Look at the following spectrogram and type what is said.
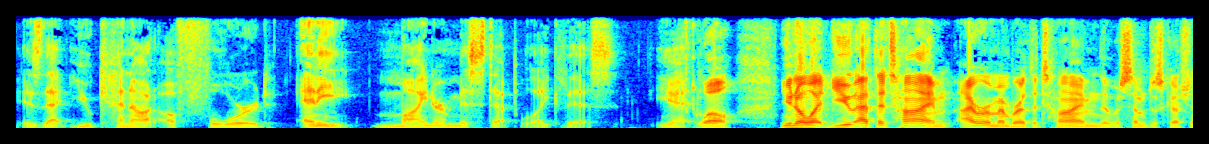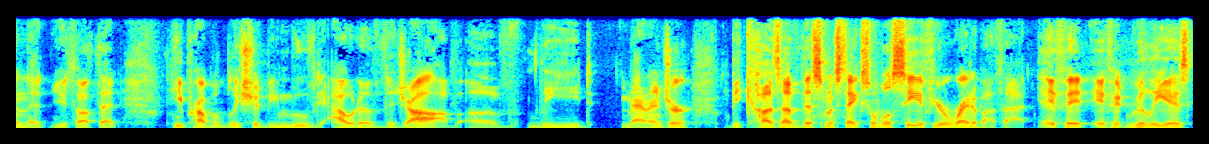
is that you cannot afford any minor misstep like this. Yeah. Well, you know what? You at the time, I remember at the time there was some discussion that you thought that he probably should be moved out of the job of lead manager because of this mistake. So we'll see if you're right about that. If it if it really is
